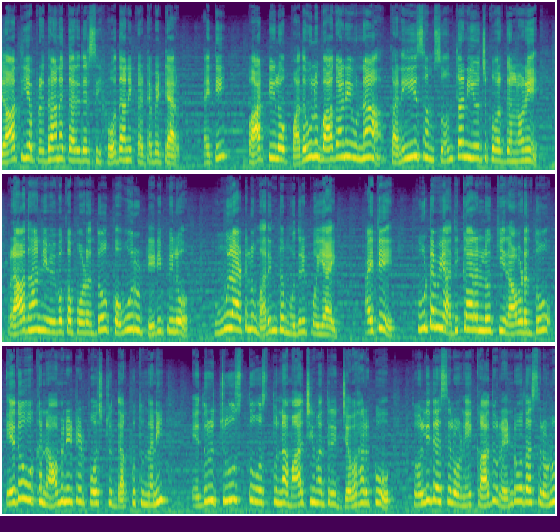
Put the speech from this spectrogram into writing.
జాతీయ ప్రధాన కార్యదర్శి హోదాని కట్టబెట్టారు. అయితే పార్టీలో పదవులు బాగానే ఉన్నా కనీసం సొంత నియోజకవర్గంలోనే ప్రాధాన్యం ఇవ్వకపోవడంతో కొవ్వూరు టీడీపీలో ఉమ్ములాటలు మరింత ముదిరిపోయాయి. అయితే కూటమి అధికారంలోకి రావడంతో ఏదో ఒక నామినేటెడ్ పోస్టు దక్కుతుందని ఎదురు చూస్తూ వస్తున్న మాజీ మంత్రి జవహర్కు తొలి దశలోనే కాదు రెండో దశలోనూ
